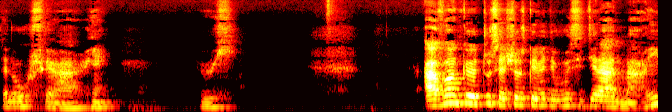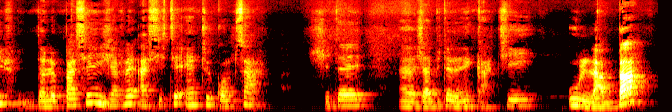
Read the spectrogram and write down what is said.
Ça ne vous fera rien. Oui. Avant que toutes ces choses que je viens de vous citer là m'arrivent, dans le passé, j'avais assisté à un truc comme ça. J'étais, euh, j'habitais dans un quartier où là-bas,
